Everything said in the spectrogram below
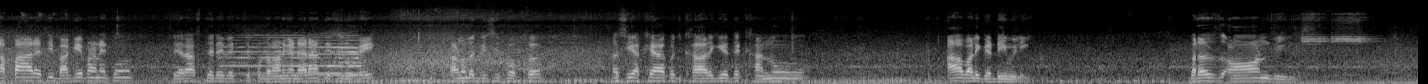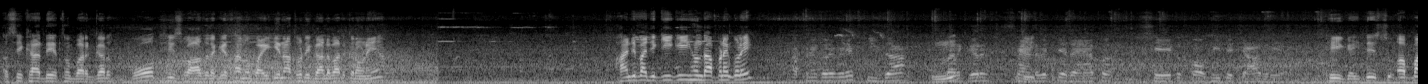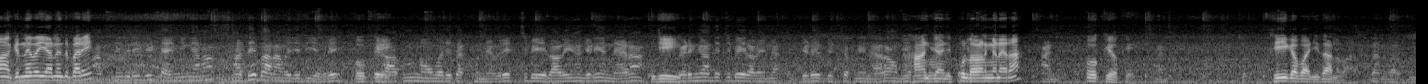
ਆਪਾਂ ਆ ਰਹੇ ਸੀ ਬਾਗੇ ਪੁਰਾਣੇ ਤੋਂ ਤੇ ਰਸਤੇ ਦੇ ਵਿੱਚ ਪੁਲਰਾਣੀਆਂ ਨਹਿਰਾਂ ਤੇ ਅਸੀਂ ਰੁਕੇ। ਸਾਨੂੰ ਲੱਗੀ ਸੀ ਭੁੱਖ। ਅਸੀਂ ਆਖਿਆ ਕੁਝ ਖਾ ਲਈਏ ਤੇ ਖਾਨੂੰ ਆਹ ਵਾਲੀ ਗੱਡੀ ਮਿਲੀ। ਬਰਦਰਜ਼ ਔਨ ਵੀਲਸ ਅਸੀਂ ਖਾਦੇ ਇੱਥੋਂ 버ਗਰ ਬਹੁਤ ਹੀ ਸਵਾਦ ਲੱਗੇ ਸਾਨੂੰ ਬਾਈ ਜੀ ਨਾਲ ਥੋੜੀ ਗੱਲਬਾਤ ਕਰਾਉਣੇ ਆ। ਹਾਂਜੀ ਭਾਜੀ ਕੀ ਕੀ ਹੁੰਦਾ ਆਪਣੇ ਕੋਲੇ? ਆਪਣੇ ਕੋਲੇ ਵੀਰੇ ਪੀਜ਼ਾ। 버ਗਰ ਸੈਂਡਵਿਚ ਰੈਪ ਸ਼ੇਕ ਕਾਫੀ ਤੇ ਚਾਹ ਵੀਰੇ ਠੀਕ ਹੈ ਜੀ। ਤੇ ਸੁ- ਆਪਾਂ ਕਿੰਨੇ ਵਜੇ ਆਨੇ ਦੁਪਹਿਰੇ? ਆਪਣੀ ਵੀਰੇ ਦੀ ਟਾਈਮਿੰਗ ਆ ਨਾ 12:30 ਵਜੇ ਦੀ ਹੈ ਵੀਰੇ। Okay. ਤੇ ਰਾਤ ਨੂੰ 9 ਵਜੇ ਤੱਕ ਹੁੰਨੇ ਆ ਵੀਰੇ। ਚਬੇਲ ਵਾਲੀਆਂ ਜਿਹੜੀਆਂ ਨਹਿਰਾਂ ਜੀ। ਦੇ ਚਬੇਲ ਵਾਲੇ ਨਹਿ- ਜਿਹੜੇ ਵਿੱਚ ਆਪਣੀ ਨਹਿਰਾਂ ਆਉਂਦੀਆਂ ਹਾਂਜੀ ਹਾਂਜੀ ਪੁਲਾਣੀਆਂ ਨਹਿਰਾਂ? ਹਾਂਜੀ। ਓਕੇ ਓਕੇ ਹਾਂਜੀ। ਠੀਕ ਆ ਭਾਜੀ ਧੰਨਵਾਦ। ਧੰਨਵਾਦ ਜੀ।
